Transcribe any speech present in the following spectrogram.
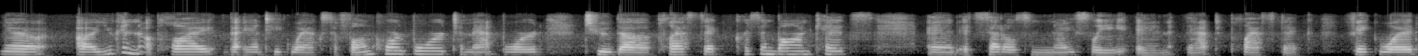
Now, uh, you can apply the antique wax to foam core board, to mat board, to the plastic Chrysnbon Bond kits, and it settles nicely in that plastic fake wood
